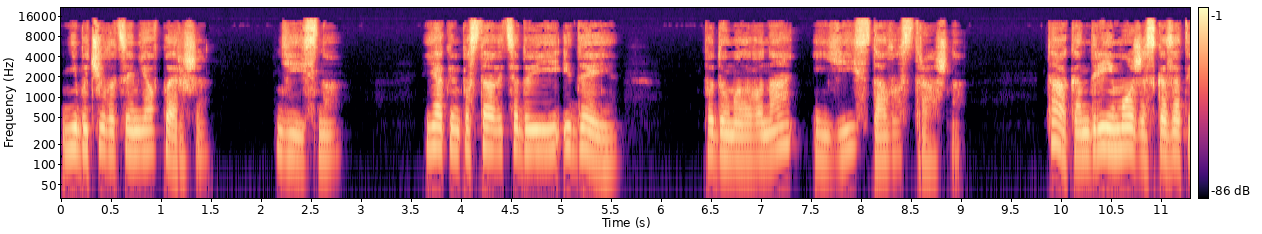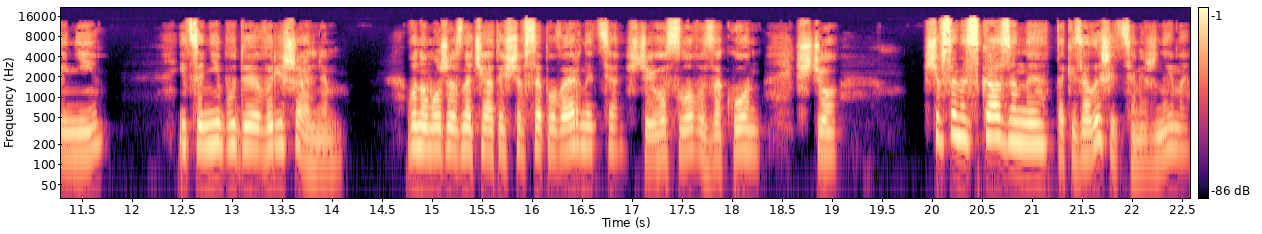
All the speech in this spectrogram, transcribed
ніби чула це ім'я вперше. Дійсно, як він поставиться до її ідеї, подумала вона, і їй стало страшно. Так, Андрій може сказати ні, і це ні буде вирішальним. Воно може означати, що все повернеться, що його слово закон, що що все несказане так і залишиться між ними.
